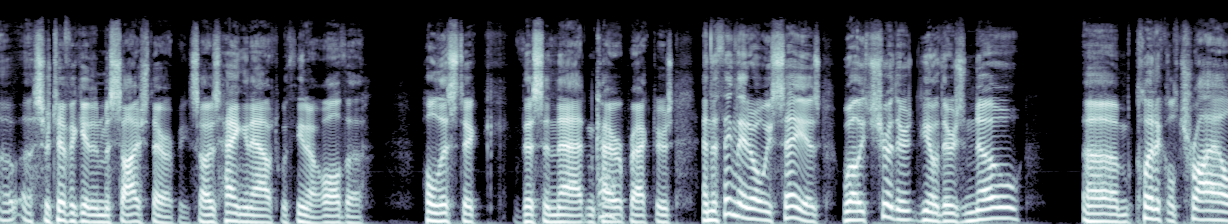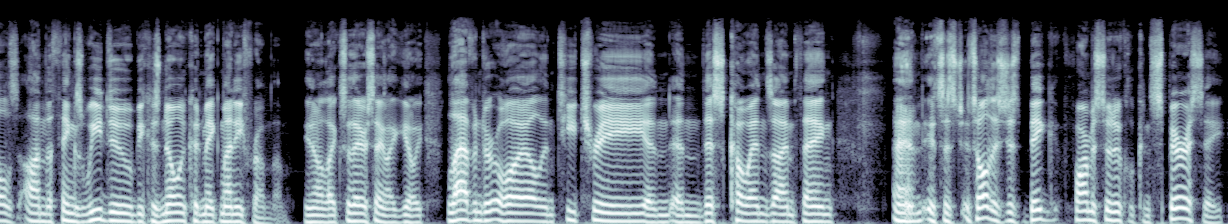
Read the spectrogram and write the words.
a certificate in massage therapy so i was hanging out with you know all the holistic this and that and chiropractors. And the thing they'd always say is, well, sure, there's you know, there's no um, clinical trials on the things we do because no one could make money from them. You know, like so they were saying like you know lavender oil and tea tree and and this coenzyme thing, and it's just, it's all this just big pharmaceutical conspiracy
